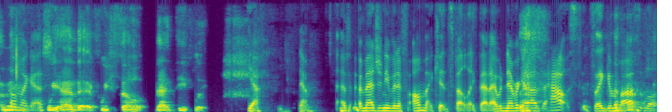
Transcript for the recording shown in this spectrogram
I mean, oh my gosh. we had that, if we felt that deeply. Yeah. Yeah. Imagine even if all my kids felt like that. I would never get out of the house. It's like impossible.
